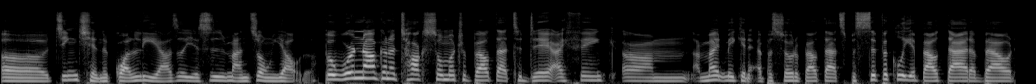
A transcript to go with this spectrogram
呃金钱的管理啊，这也是蛮重要的。But we're not gonna talk so much about that today. I think um I might make an episode about that specifically about that about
